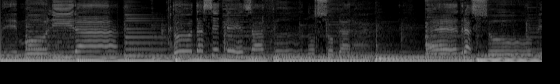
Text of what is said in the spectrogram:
Demolirá toda certeza vã, não sobrará pedra sobre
